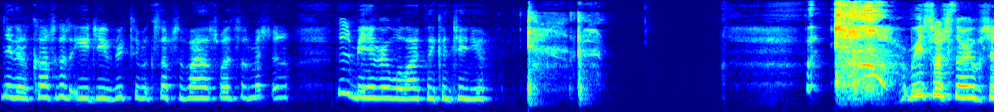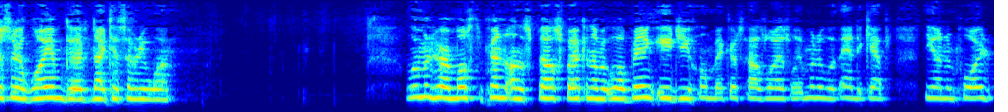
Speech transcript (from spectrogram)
negative consequences, e.g., victim accepts the violence with submission, this behavior will likely continue. Research theory was by William Goode, 1971. Women who are most dependent on the spouse for economic well-being, e.g. homemakers, housewives, women with handicaps, the unemployed,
